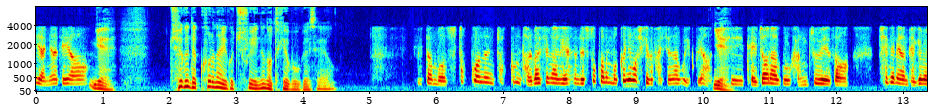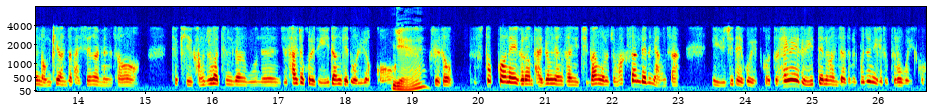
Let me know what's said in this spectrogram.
예, 안녕하세요. 예. 최근에 코로나19 추이는 어떻게 보고 계세요? 일단 뭐 수도권은 조금 덜 발생하게 하는데 수도권은 뭐 끊임없이 계속 발생하고 있고요. 예. 특히 대전하고 강주에서 최근에 한 100여 명 넘게 환자 발생하면서 특히 광주 같은 경우는 이제 사회적 거리도 2단계도 올렸고 예. 그래서 수도권의 그런 발병 양상이 지방으로 좀 확산되는 양상 유지되고 있고 또 해외에서 유입되는 환자들은 꾸준히 계속 들어오고 있고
